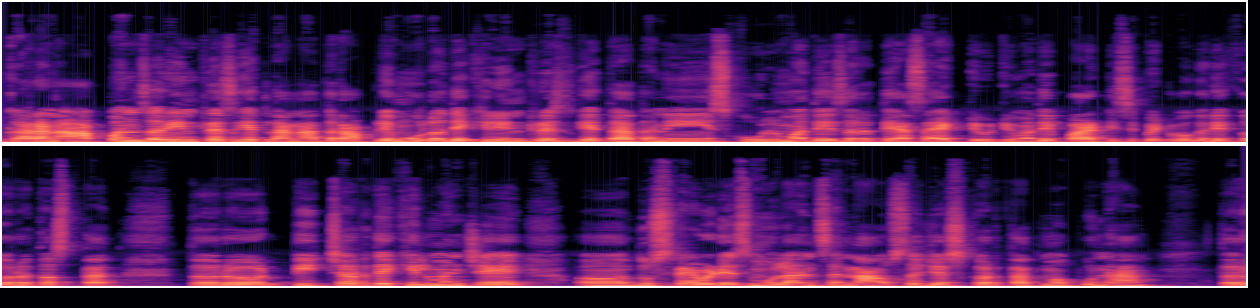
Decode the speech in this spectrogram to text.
कारण आपण जर इंटरेस्ट घेतला ना तर आपले मुलं देखील इंटरेस्ट घेतात आणि स्कूलमध्ये जर ते असं ॲक्टिव्हिटीमध्ये पार्टिसिपेट वगैरे करत असतात तर टीचर देखील म्हणजे दुसऱ्या वेळेस मुलांचं नाव सजेस्ट करतात मग पुन्हा. तर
